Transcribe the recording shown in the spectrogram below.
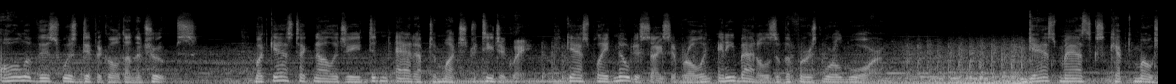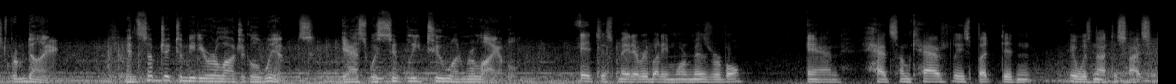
All of this was difficult on the troops, but gas technology didn't add up to much strategically. Gas played no decisive role in any battles of the First World War. Gas masks kept most from dying, and subject to meteorological whims, gas was simply too unreliable. It just made everybody more miserable and had some casualties, but didn't, it was not decisive.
